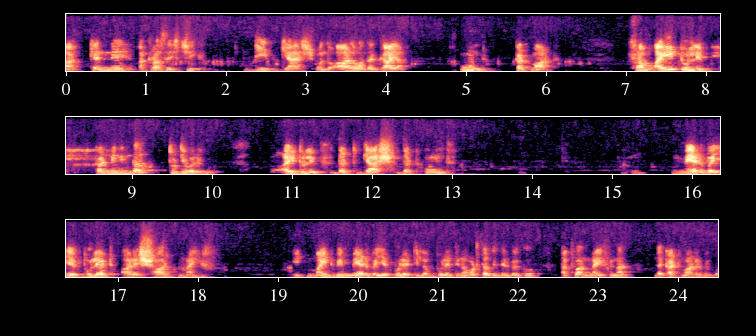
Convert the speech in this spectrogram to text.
ಆ ಕೆನ್ನೆ across his cheek deep gash ಒಂದು ಆಳವಾದ ಗಾಯ, wound cut mark from eye to lip ಕಣ್ಣಿನಿಂದ ತುಟಿವರೆಗೂ. Eye to lip that gash that wound. Made by a bullet or a sharp knife it might be made by a bullet ಇಲ್ಲ, ಬುಲೆಟಿನ ಹೊಡೆತ ಬಿದ್ದಿರಬೇಕು, ಅಥವಾ ನೈಫ್ನ ಕಟ್ ಮಾಡಿರಬೇಕು,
